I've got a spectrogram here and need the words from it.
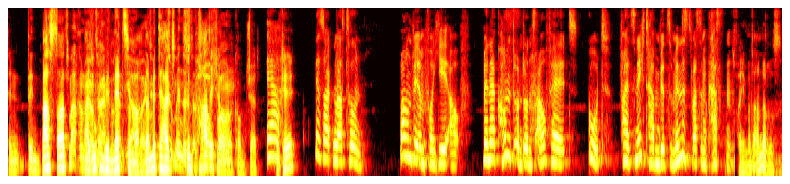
Den, den Bastard Machen wir versuchen wir nett zu machen, Arbeit. damit er halt Zumindest sympathischer rüberkommt, Chat. Ja. Okay? Wir sollten was tun. Bauen wir im Foyer auf. Wenn er kommt und uns aufhält, gut. Falls nicht, haben wir zumindest was im Kasten. Das war jemand anderes.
